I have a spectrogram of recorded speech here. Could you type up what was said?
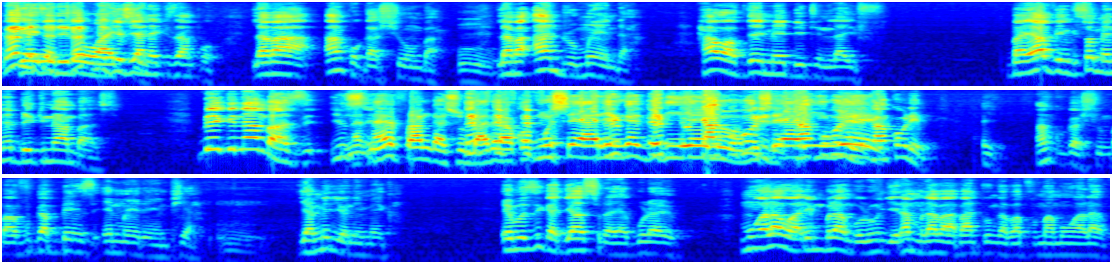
Let me tell you, 10K let me waki. give you an example. Laba anko gashumba Mm. laba andrew mwenda. How have they made it in life? By having so many big numbers. Big numbers naye frank gashumba abeerako musharinga evidiyo eno kankubulire, anko gashumba avuga benz mr empya ya miliyoni meka. Ebuziga gyasula yagulayo. Muwala we ali mubulamu bulungi era mulaba abantu nga bavuma muwala we.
